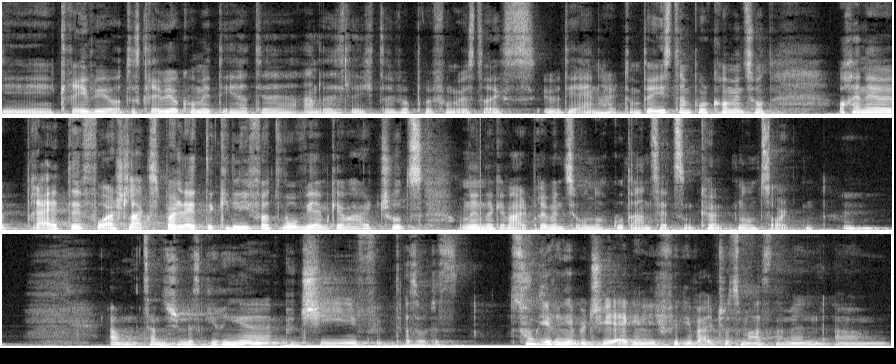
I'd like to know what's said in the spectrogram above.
die Grevio, das Grevio-Komitee hat ja anlässlich der Überprüfung Österreichs über die Einhaltung der Istanbul-Konvention auch eine breite Vorschlagspalette geliefert, wo wir im Gewaltschutz und in der Gewaltprävention noch gut ansetzen könnten und sollten. Mhm. Ähm, jetzt haben Sie schon das geringe Budget, für, also das zu geringe Budget eigentlich für Gewaltschutzmaßnahmen ähm,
